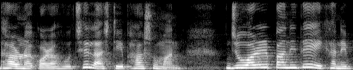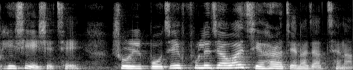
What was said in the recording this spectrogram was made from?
ধারণা করা হচ্ছে লাশটি ভাসমান। জোয়ারের পানিতে এখানে ভেসে এসেছে। শরীর পচে, ফুলে যাওয়ায় চেহারা চেনা যাচ্ছে না।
